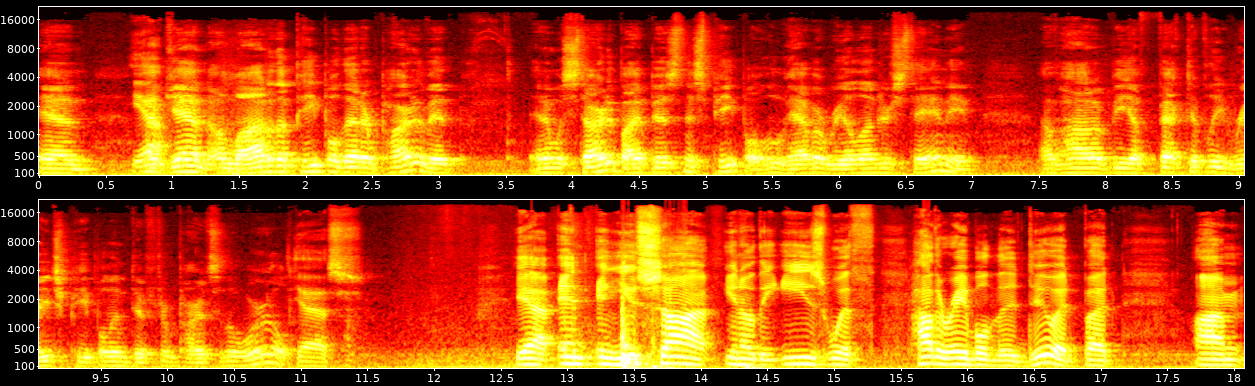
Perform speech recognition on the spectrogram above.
And Yeah. again, a lot of the people that are part of it, and it was started by business people who have a real understanding of how to be effectively reach people in different parts of the world. Yes. Yeah, and and you saw you know the ease with how they're able to do it, but um,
